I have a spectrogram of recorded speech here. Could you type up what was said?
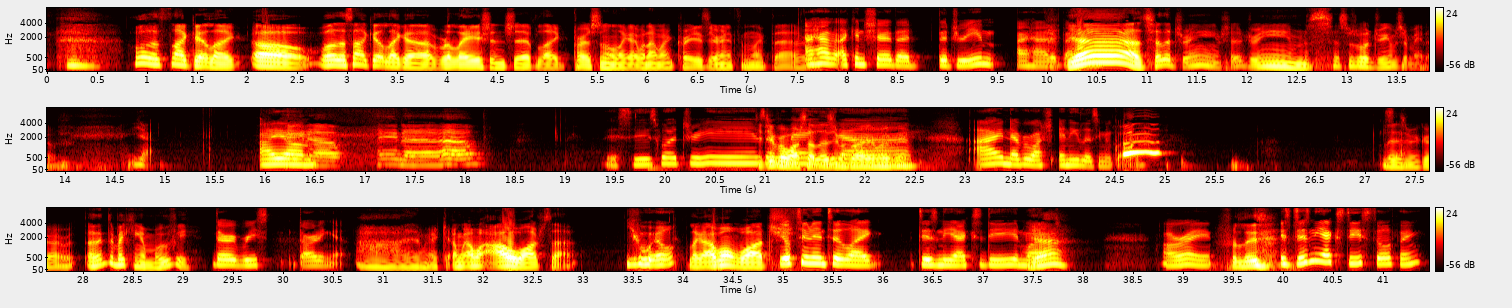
well, let's not get like oh, well, let's not get like a relationship like personal like when I went crazy or anything like that. I have I can share the the dream I had about. Yeah, share the dreams. Share dreams. This is what dreams are made of. Yeah. I um Hey now, hey now. This is what dreams. Did you ever watch that Lizzie McGuire movie? I never watched any Lizzie McGuire. Liz McGuire. I think they're making a movie. They're restarting it. Ah, I I'm, I'll watch that. You will. Like I won't watch. You'll tune into like Disney XD and watch. yeah, All right. for Liz. Is Disney XD still a thing?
